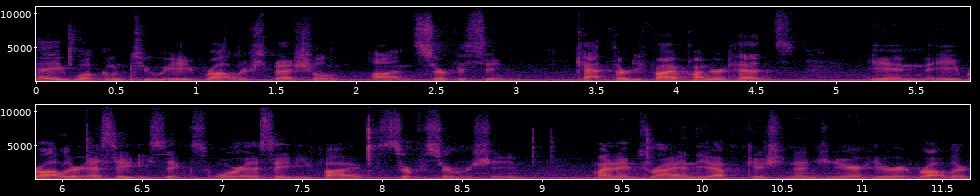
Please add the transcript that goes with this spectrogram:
Hey, welcome to a Rottler special on surfacing CAT 3500 heads in a Rottler S86 or S85 surfacer machine. My name's Ryan, the application engineer here at Rottler,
